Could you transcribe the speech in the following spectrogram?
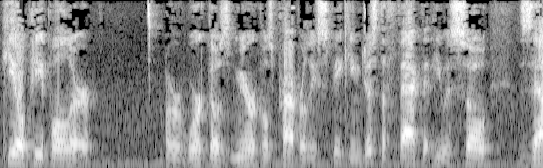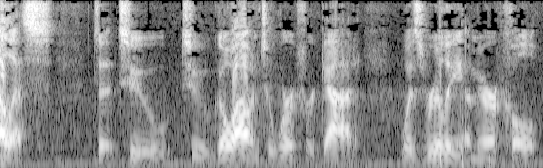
heal people or or work those miracles properly speaking. Just the fact that he was so zealous to to to go out and to work for God was really a miracle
